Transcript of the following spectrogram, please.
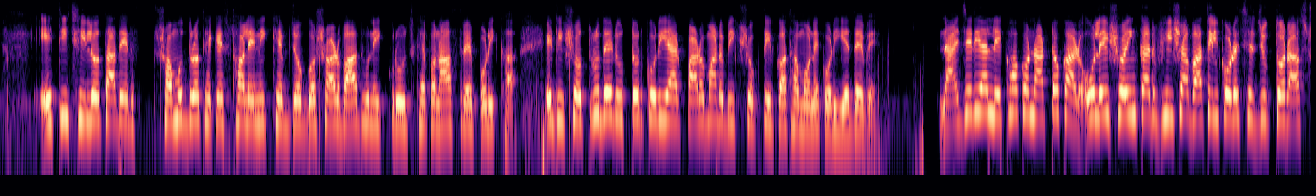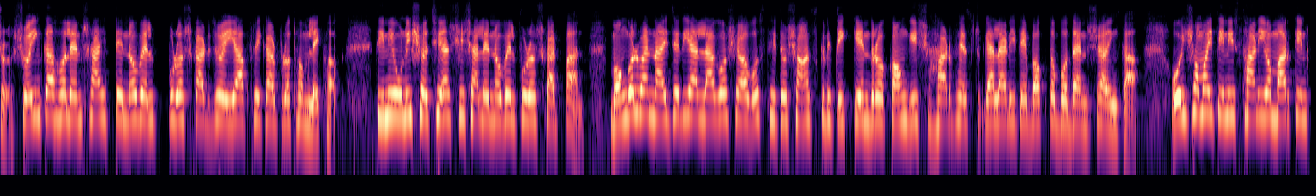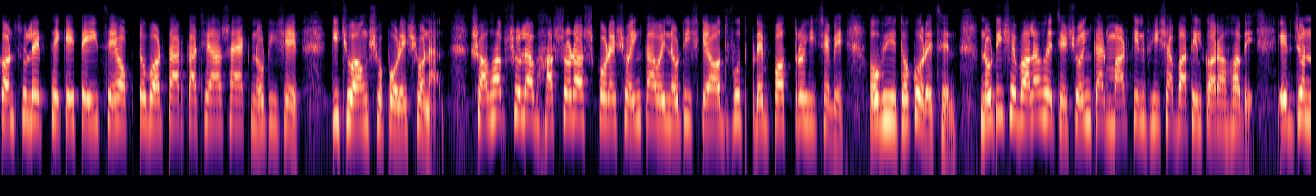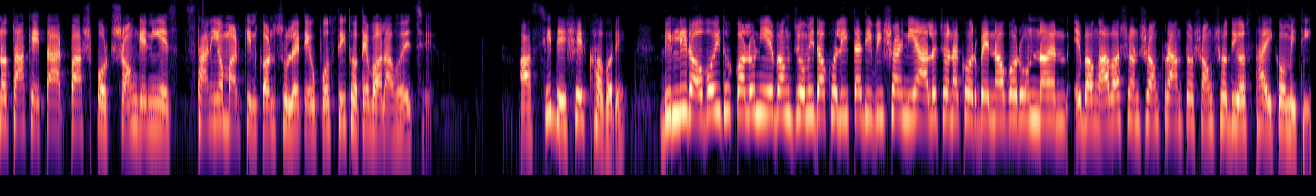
এটি ছিল তাদের সমুদ্র থেকে স্থলে নিক্ষেপযোগ্য সর্বাধুনিক ক্রুজ ক্ষেপণাস্ত্রের পরীক্ষা। এটি শত্রুদের উত্তর কোরিয়ার পারমাণবিক শক্তির কথা মনে করিয়ে দেবে। নাইজেরিয়ার লেখক ও নাট্যকার ওলে সোয়িঙ্কার ভিসা বাতিল করেছে যুক্তরাষ্ট্র। সোয়িঙ্কা হলেন সাহিত্যে নোবেল পুরস্কার জয়ী আফ্রিকার প্রথম লেখক। তিনি উনিশশো ছিয়াশি সালে নোবেল পুরস্কার পান। মঙ্গলবার নাইজেরিয়ার লাগোসে অবস্থিত সাংস্কৃতিক কেন্দ্র কংগিস হারভেস্ট গ্যালারিতে বক্তব্য দেন সোয়িঙ্কা ওই সময় তিনি স্থানীয় মার্কিন কনসুলেট থেকে তেইশে অক্টোবর তার কাছে আসা এক নোটিশের কিছু অংশ পড়ে শোনান। স্বভাবসুলভ হাস্যরস করে সোয়িঙ্কা ওই নোটিশকে অদ্ভুত প্রেমপত্র হিসেবে অভিহিত করেছেন। নোটিশে বলা হয়েছে সোয়িঙ্কার মার্কিন ভিসা বাতিল করা হবে। এর জন্য তাকে তার পাসপোর্ট সঙ্গে নিয়ে স্থানীয় মার্কিন কনসুলেটে উপস্থিত হতে বলা হয়েছে। আসছি দেশের খবরে। দিল্লির অবৈধ কলোনি এবং জমি দখল ইত্যাদি বিষয় নিয়ে আলোচনা করবে নগর উন্নয়ন এবং আবাসন সংক্রান্ত সংসদীয় স্থায়ী কমিটি।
